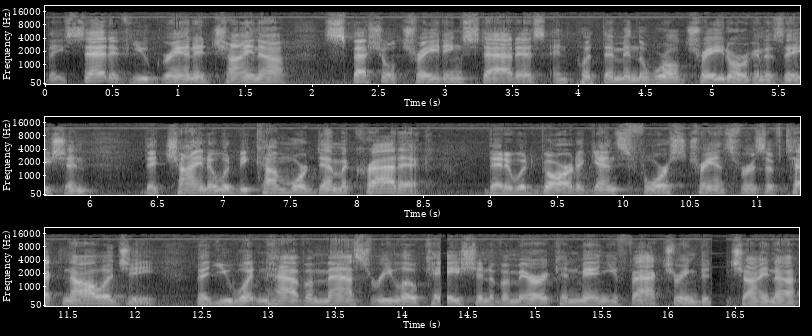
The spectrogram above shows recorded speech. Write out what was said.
They said if you granted China special trading status and put them in the World Trade Organization, that China would become more democratic that it would guard against forced transfers of technology, that you wouldn't have a mass relocation of American manufacturing to China,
